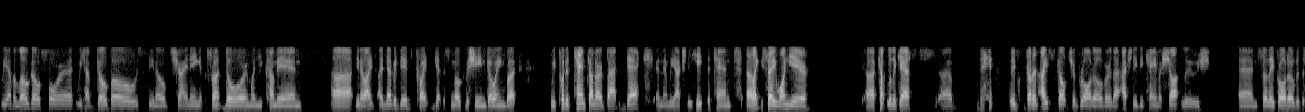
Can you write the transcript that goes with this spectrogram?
we have a logo for it. We have gobos, you know, shining at the front door, and when you come in, uh, you know, I, I never did quite get the smoke machine going, but we put a tent on our back deck and then we actually heat the tent. Uh, like you say, one year, a couple of the guests, uh, they, they got an ice sculpture brought over that actually became a shot luge. And so they brought over the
